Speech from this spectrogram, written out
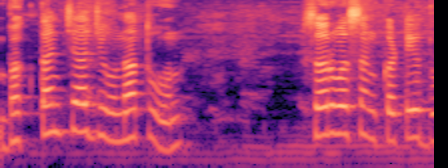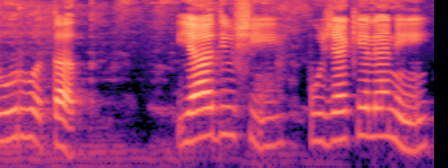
भक्तांच्या जीवनातून सर्व संकटे दूर होतात. या दिवशी पूजा केल्याने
